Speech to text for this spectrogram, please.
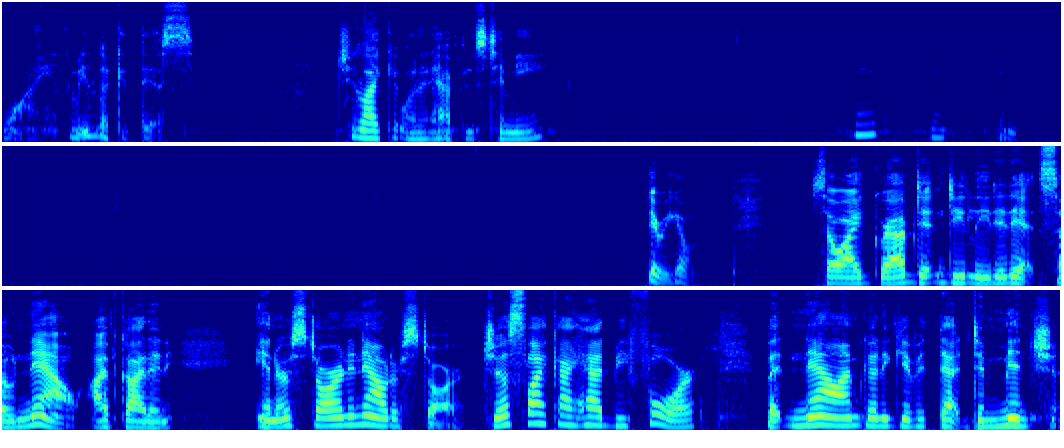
Why? Let me look at this. Do you like it when it happens to me? There we go. So I grabbed it and deleted it. So now I've got an inner star and an outer star, just like I had before, but now I'm going to give it that dimension.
